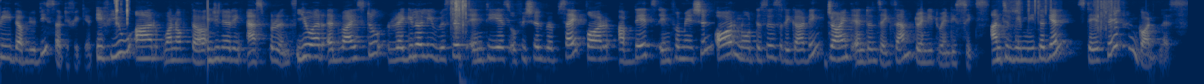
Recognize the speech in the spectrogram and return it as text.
PWD certificate. If you are one of the engineering aspirants, you are advised to regularly visit NTA's official website for updates, information, or notices regarding Joint Entrance Exam 2026. Until we meet again, stay safe and God bless.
